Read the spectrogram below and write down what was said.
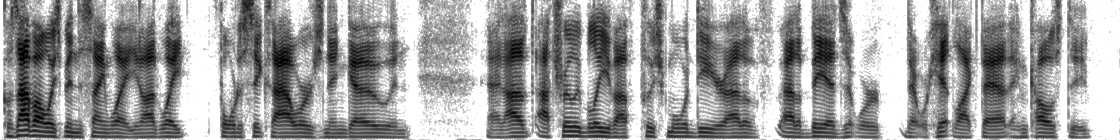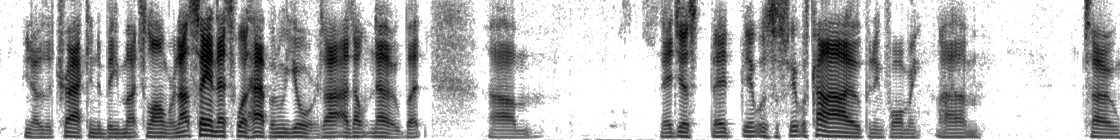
because I've always been the same way. You know, I'd wait four to six hours and then go and and I, I truly believe I've pushed more deer out of out of beds that were that were hit like that and caused the you know the tracking to be much longer. Not saying that's what happened with yours. I, I don't know, but um, it just it, it was it was kind of eye opening for me. Um, so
